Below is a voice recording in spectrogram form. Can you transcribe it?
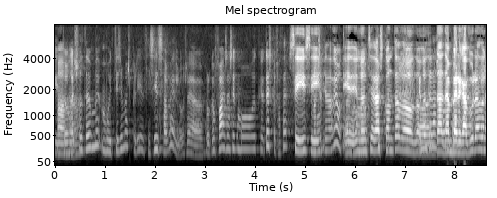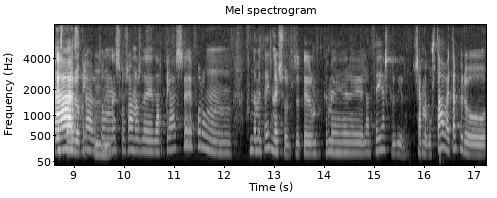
E entón, uh eso deume moitísima experiencia, sin sabelo, o sea, porque faz así como que tens que facer. Sí, sí. Non se queda de outra. Eh, non che das conta do, do, non das da, conta. da envergadura do que estás. Claro, claro. Entón, esos anos de dar clase foron fundamentais neso, que, que me lancei a escribir. Xa me gustaba e tal, pero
